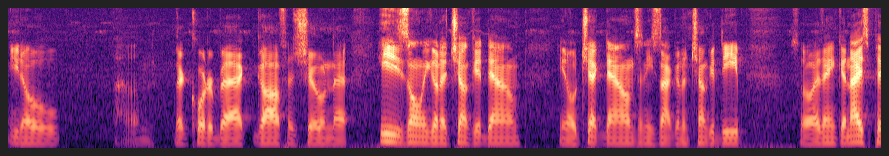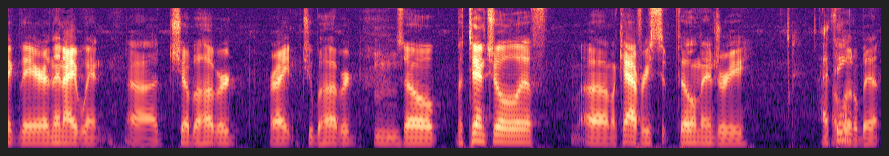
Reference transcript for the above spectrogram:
you know um, their quarterback Goff has shown that he's only going to chunk it down, you know, check downs, and he's not going to chunk it deep. So I think a nice pick there. And then I went uh, Chuba Hubbard, right? Chuba Hubbard. Mhm. So potential if uh, McCaffrey's feeling injury I a think a little bit.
